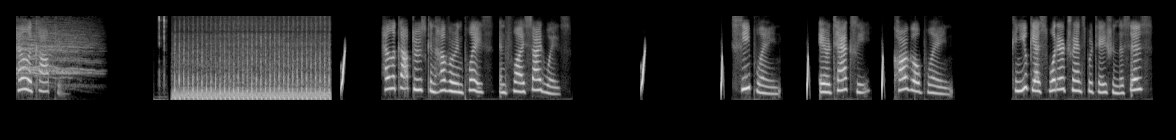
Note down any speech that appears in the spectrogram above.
Helicopter Helicopters can hover in place and fly sideways. Seaplane Air taxi Cargo plane Can you guess what air transportation this is?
